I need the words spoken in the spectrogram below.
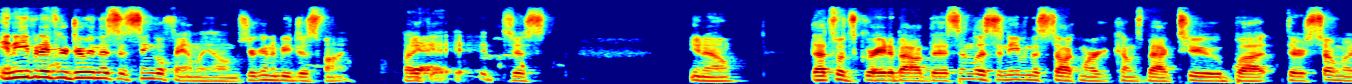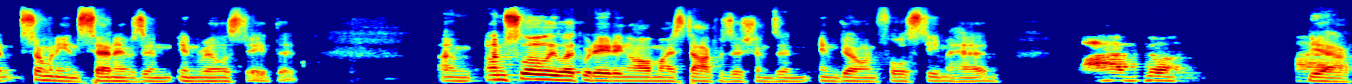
And even if you're doing this at single family homes, you're going to be just fine. Like yeah. it, it just, you know, that's what's great about this. And listen, even the stock market comes back too, but there's so much, so many incentives in in real estate that I'm I'm slowly liquidating all my stock positions and and going full steam ahead. I have none. I yeah, have.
